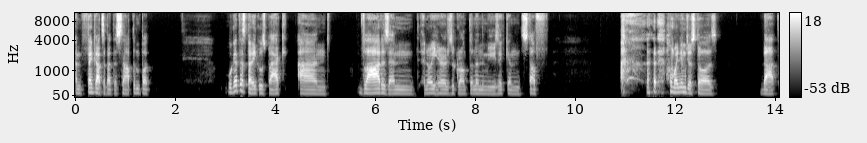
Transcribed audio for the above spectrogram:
and think that's about to snap them, but we'll get this bit. He goes back, and Vlad is in. I know he hears the grunting and the music and stuff. and William just does that.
